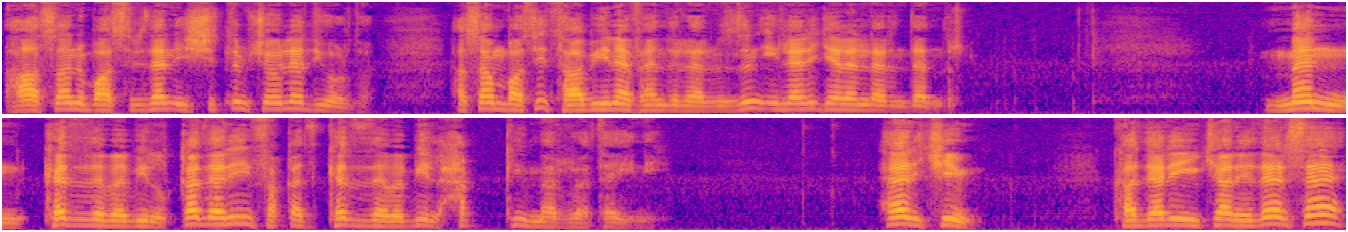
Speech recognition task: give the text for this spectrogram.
Hasan Basri'den işittim şöyle diyordu. Hasan Basri tabi'in efendilerimizin ileri gelenlerindendir. Men kezzebe bil kaderi fakat kezzebe bil hakki merreteyni. Her kim kaderi inkar ederse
